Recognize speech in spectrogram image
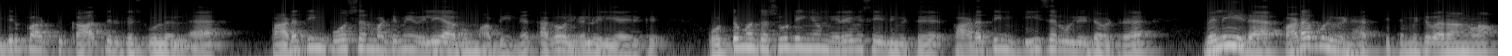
எதிர்பார்த்து காத்திருக்க சூழலில் படத்தின் போஸ்டர் மட்டுமே வெளியாகும் அப்படின்னு தகவல்கள் வெளியாயிருக்கு. ஒட்டுமொத்த ஷூட்டிங்கும் நிறைவு செய்துவிட்டு படத்தின் டீசர் உள்ளிட்டவற்றை வெளியிட படக்குழுவினர் திட்டமிட்டு வராங்களாம்.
